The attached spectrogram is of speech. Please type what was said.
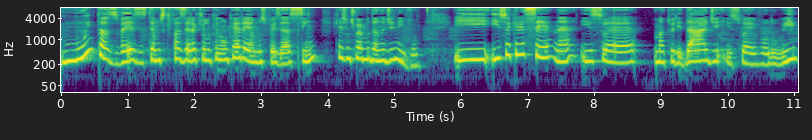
muitas vezes temos que fazer aquilo que não queremos, pois é assim que a gente vai mudando de nível. E isso é crescer, né? Isso é maturidade, isso é evoluir.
